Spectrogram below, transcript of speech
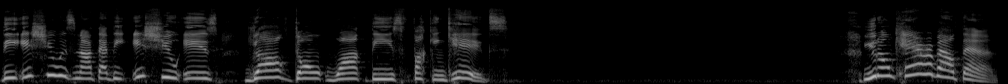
The issue is not that. The issue is y'all don't want these fucking kids. You don't care about them.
